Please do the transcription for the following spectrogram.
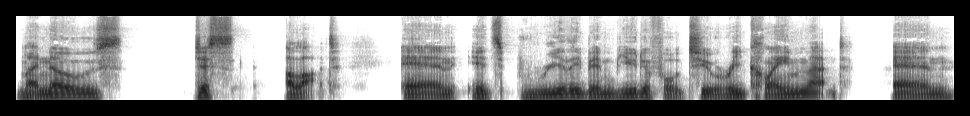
my nose, just a lot. And it's really been beautiful to reclaim that and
